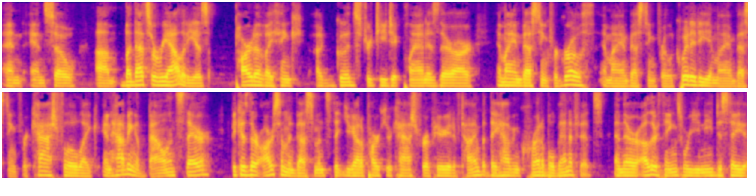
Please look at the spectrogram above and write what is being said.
And, and so, um, but that's a reality is part of, I think, a good strategic plan is there are am I investing for growth? Am I investing for liquidity? Am I investing for cash flow? Like, and having a balance there because there are some investments that you got to park your cash for a period of time, but they have incredible benefits. And there are other things where you need to stay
